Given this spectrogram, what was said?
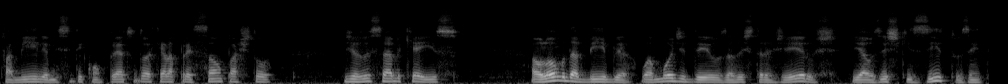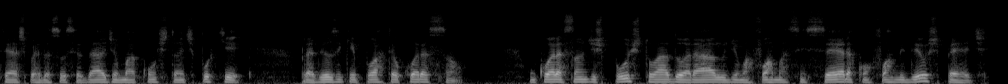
família, me sinto incompleto, toda aquela pressão, pastor. Jesus sabe que é isso. Ao longo da Bíblia, o amor de Deus aos estrangeiros e aos esquisitos, entre aspas, da sociedade é uma constante. Por quê? Para Deus, o que importa é o coração. Um coração disposto a adorá-lo de uma forma sincera, conforme Deus pede.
